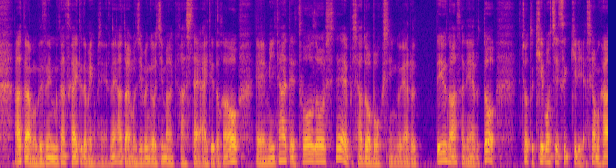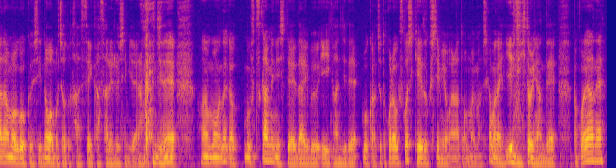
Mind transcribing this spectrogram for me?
あとはもう別にムカつく相手でもいいかもしれないですね。あとはもう自分が打ち負かしたい相手とかを、えー見立て想像してシャドーボクシングやるっていうのを朝にやると、ちょっと気持ちすっきりや。しかも体も動くし、脳もちょっと活性化されるし、みたいな感じで、あもうなんかもう2日目にしてだいぶいい感じで、僕はちょっとこれを少し継続してみようかなと思います。しかもね、家に一人なんで、まあ、これはね、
